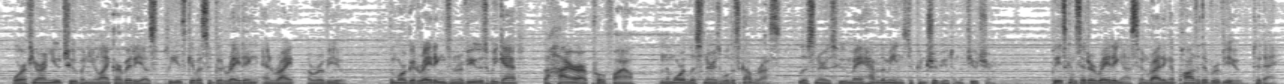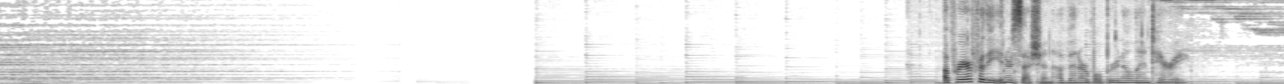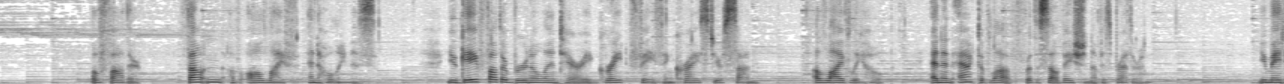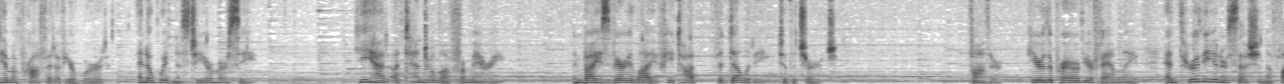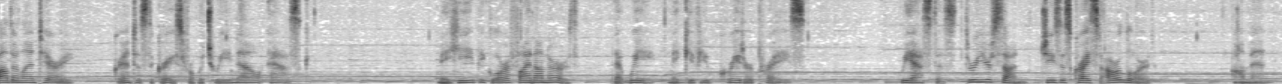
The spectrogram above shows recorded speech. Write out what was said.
or if you're on YouTube and you like our videos, please give us a good rating and write a review. The more good ratings and reviews we get, the higher our profile and the more listeners will discover us, listeners who may have the means to contribute in the future please consider rating us and writing a positive review today. A prayer for the intercession of Venerable Bruno Lanteri. O Father, fountain of all life and holiness, you gave Father Bruno Lanteri great faith in Christ your Son, a lively hope, and an act of love for the salvation of his brethren. You made him a prophet of your word and a witness to your mercy. He had a tender love for Mary, and by his very life he taught fidelity to the Church. Father, hear the prayer of your family, and through the intercession of Father Lanteri, grant us the grace for which we now ask. May he be glorified on earth, that we may give you greater praise. We ask this through your Son, Jesus Christ our Lord. Amen.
